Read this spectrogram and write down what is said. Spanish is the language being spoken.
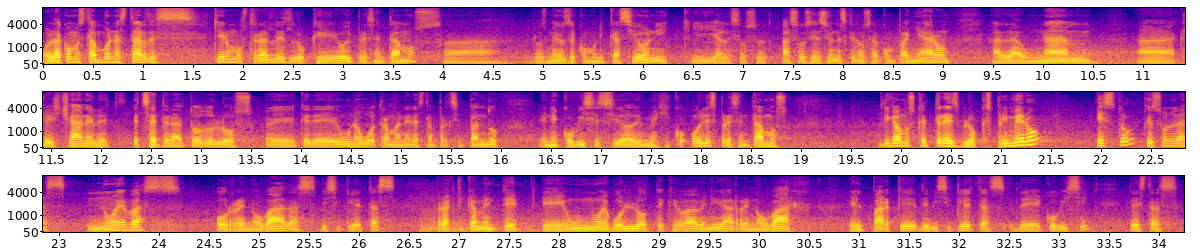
Hola, ¿cómo están? Buenas tardes. Quiero mostrarles lo que hoy presentamos a los medios de comunicación y, a las asociaciones que nos acompañaron, a la UNAM, a Clear Channel, etcétera, a todos los eh, que de una u otra manera están participando en Ecobici Ciudad de México. Hoy les presentamos, digamos que tres bloques. Primero, esto, que son las nuevas o renovadas bicicletas prácticamente eh, un nuevo lote que va a venir a renovar el parque de bicicletas de Ecobici, de estas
